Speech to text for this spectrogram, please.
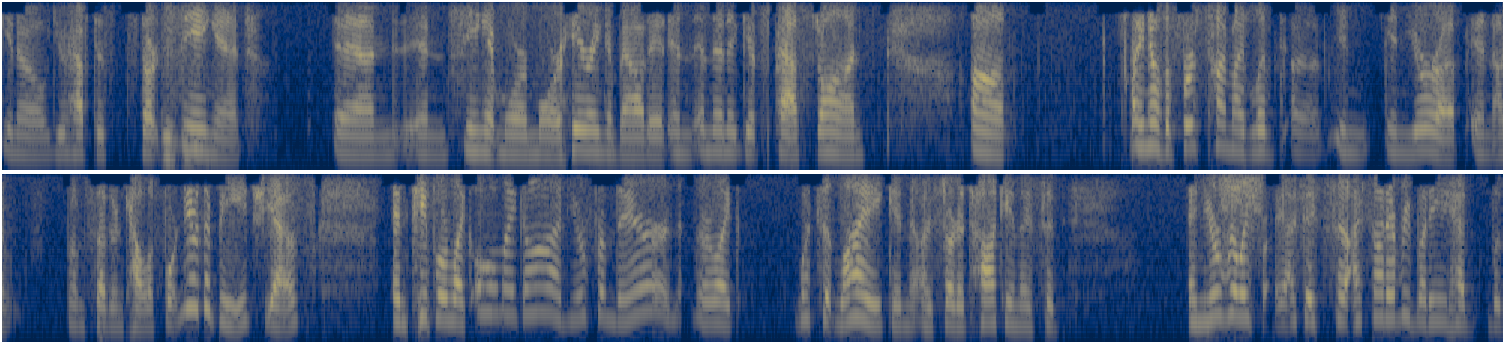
You know, you have to start mm-hmm. seeing it and and seeing it more and more, hearing about it, and and then it gets passed on. Um, I know the first time I lived uh, in in Europe, and I'm from Southern California, near the beach, yes. And people are like, "Oh my God, you're from there?" And they're like, what's it like? And I started talking. and They said, and you're really. I they said I thought everybody had was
